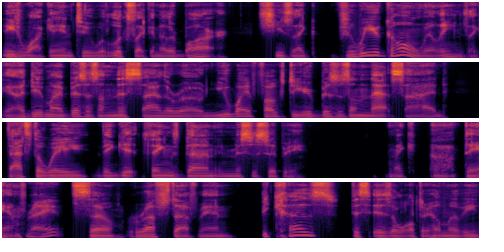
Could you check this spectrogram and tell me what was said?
And he's walking into what looks like another bar. She's like, "So Where you going, Willie? He's like, I do my business on this side of the road. You white folks do your business on that side. That's the way they get things done in Mississippi. I'm like, oh, damn. right? So rough stuff, man. Because this is a Walter Hill movie,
